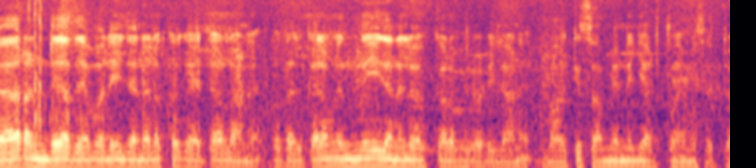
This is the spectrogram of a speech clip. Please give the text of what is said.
വേറെ ഉണ്ട് അതേപോലെ ഈ ജനലൊക്കെ കയറ്റാനുള്ളതാണ്. അപ്പോൾ തൽക്കാലം നമ്മൾ ഇന്ന് ഈ ജനൽ വെക്കാനുള്ള പരിപാടിയിലാണ്. ബാക്കി സമയം ഉണ്ടെങ്കിൽ അടുത്ത നമ്മൾ സെറ്റ്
